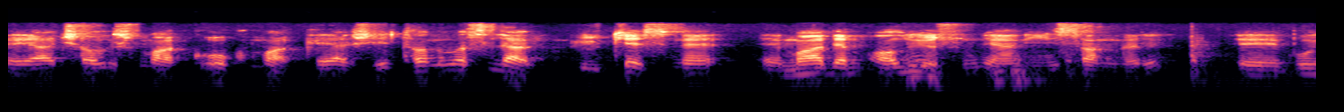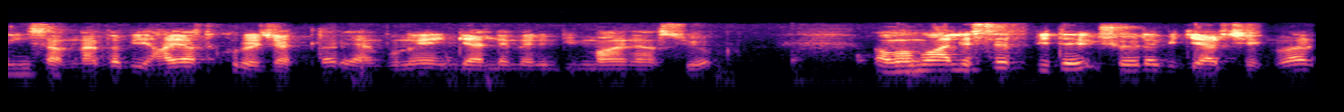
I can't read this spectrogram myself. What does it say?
veya çalışmak, okumak her şeyi tanıması lazım. Ülkesine e, madem alıyorsun yani insanları, e, bu insanlar da bir hayat kuracaklar. Yani bunu engellemenin bir manası yok. Ama maalesef bir de şöyle bir gerçek var.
